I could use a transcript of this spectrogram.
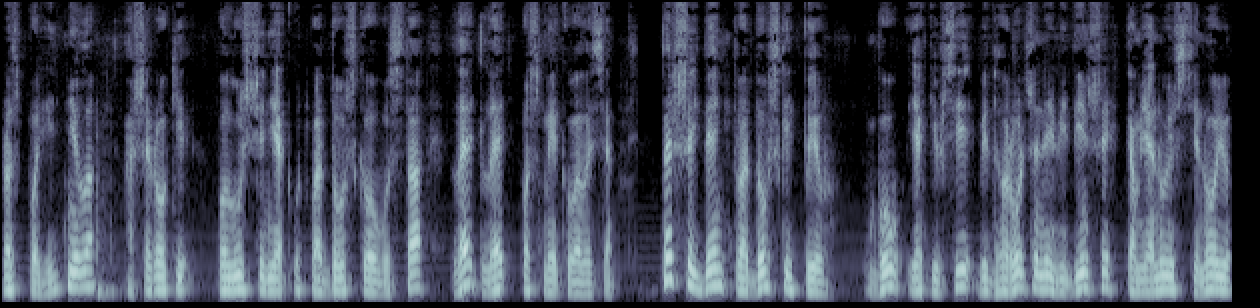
розпогідніло, а широкі полущені, як у Твардовського вуста, ледь-ледь посмикувалися. Перший день Твардовський пив, був, як і всі, відгороджений від інших кам'яною стіною,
